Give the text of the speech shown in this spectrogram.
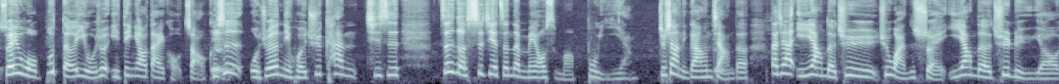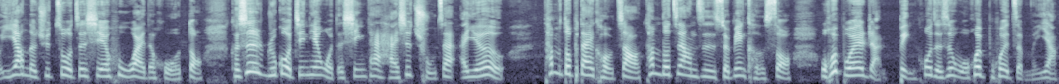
所以我不得已我就一定要戴口罩。可是我觉得你回去看，其实这个世界真的没有什么不一样。就像你刚刚讲的，大家一样的去去玩水，一样的去旅游，一样的去做这些户外的活动。可是，如果今天我的心态还是处在“哎呦，他们都不戴口罩，他们都这样子随便咳嗽，我会不会染病，或者是我会不会怎么样？”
